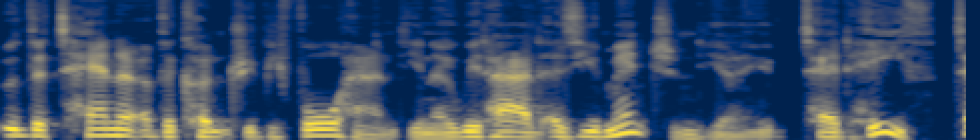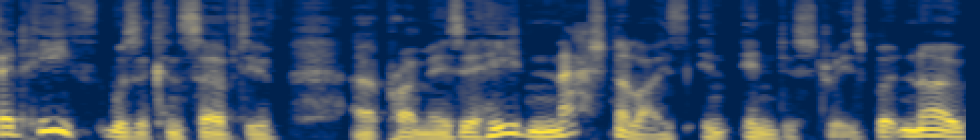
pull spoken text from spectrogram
with the tenor of the country beforehand, you know, we'd had, as you mentioned, you know, Ted Heath. Ted Heath was a conservative uh, prime minister. He'd nationalized in industries, but no,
